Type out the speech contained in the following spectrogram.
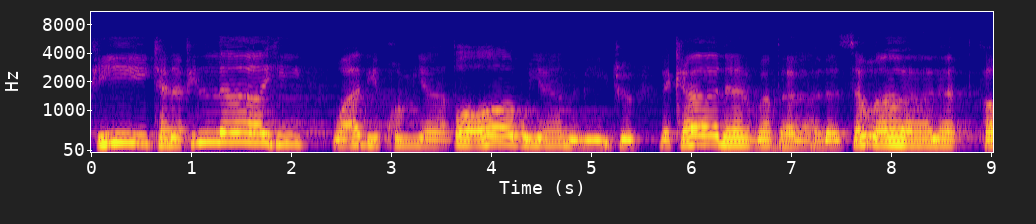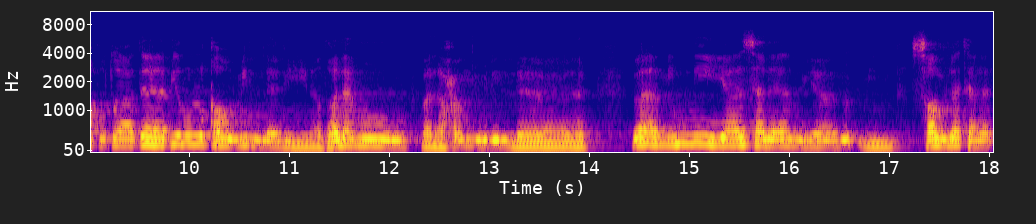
في كنف الله وأذقهم يا طار يا مميت نكالا وبال سوالا فاقطع دابر القوم الذين ظلموا والحمد لله وأمني يا سلام يا مؤمن صولة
